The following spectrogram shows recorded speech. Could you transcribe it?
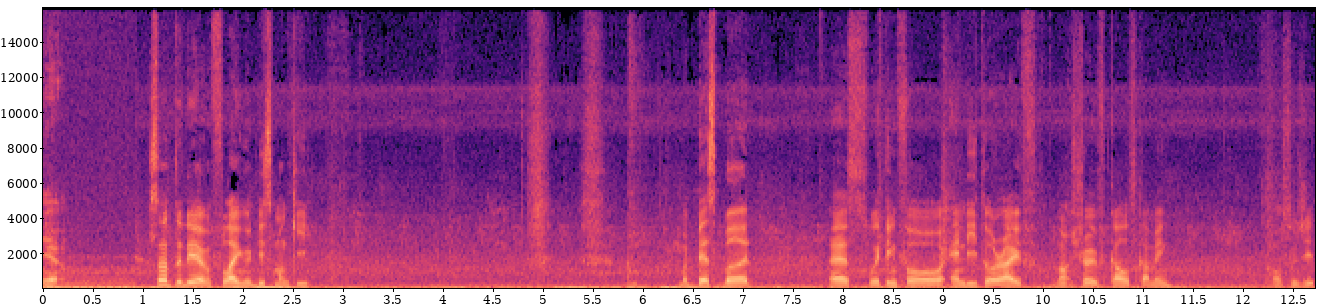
yeah. So today I'm flying with this monkey. My best bird as waiting for Andy to arrive. Not sure if Carl's coming or Sujit.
